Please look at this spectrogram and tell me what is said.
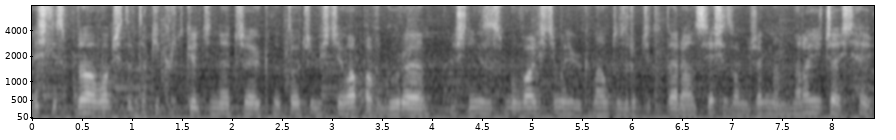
jeśli spodobał Wam się ten taki krótki odcineczek, no to oczywiście łapa w górę. Jeśli nie zasubowaliście mojego kanału, to zróbcie to teraz. Ja się z Wami żegnam. Na razie, cześć, hej!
